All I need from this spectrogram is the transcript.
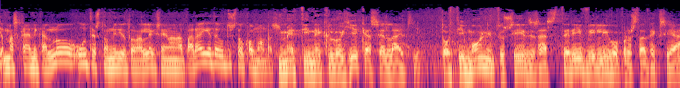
ε, μας κάνει καλό ούτε στον ίδιο τον Αλέξη να αναπαράγεται ούτε στο κόμμα μας. Με την εκλογή Κασελάκη το τιμόνι του ΣΥΡΙΖΑ στρίβει λίγο προς τα δεξιά,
